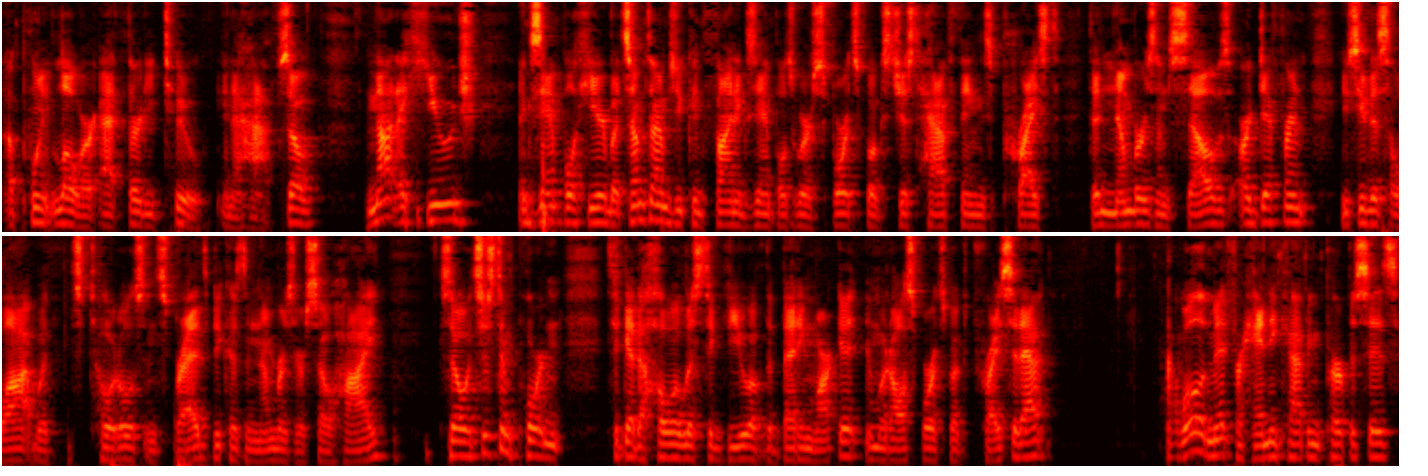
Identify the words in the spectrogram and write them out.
a point lower at 32 and a half. So not a huge example here, but sometimes you can find examples where sportsbooks just have things priced. The numbers themselves are different. You see this a lot with totals and spreads because the numbers are so high. So it's just important to get a holistic view of the betting market and what all sportsbooks price it at. I will admit, for handicapping purposes,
